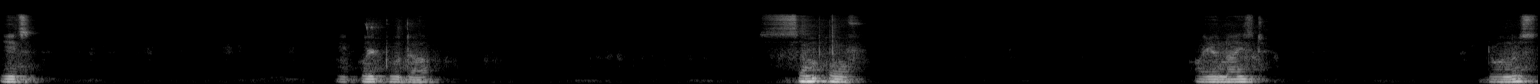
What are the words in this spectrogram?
is equal to the sum of ionized donors.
